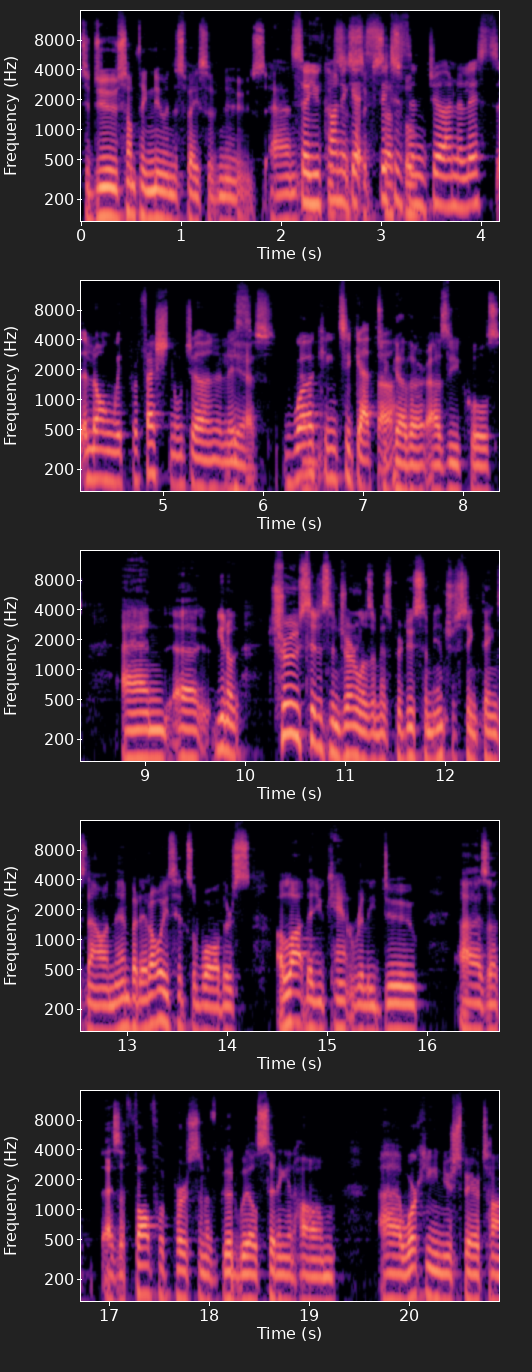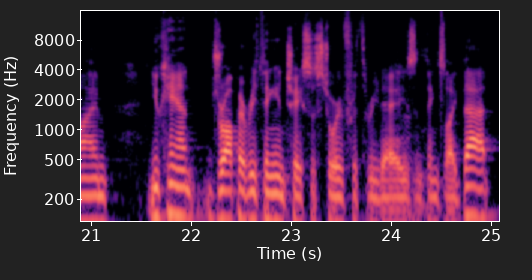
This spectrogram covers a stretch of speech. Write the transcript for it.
to do something new in the space of news. And so you kind of get successful- citizen journalists along with professional journalists Yes, working together. together as equals. And, uh, you know, true citizen journalism has produced some interesting things now and then, but it always hits a wall. There's a lot that you can't really do uh, as, a, as a thoughtful person of goodwill sitting at home, uh, working in your spare time. You can't drop everything and chase a story for three days and things like that.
